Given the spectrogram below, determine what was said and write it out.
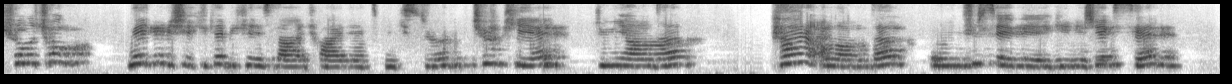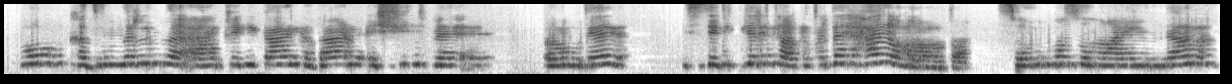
Şunu çok net bir şekilde bir kez daha ifade etmek istiyorum. Türkiye dünyada her alanda öncü seviyeye gelecekse bu kadınların da erkekler kadar eşit ve önde istedikleri takdirde her alanda savunma sanayinden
